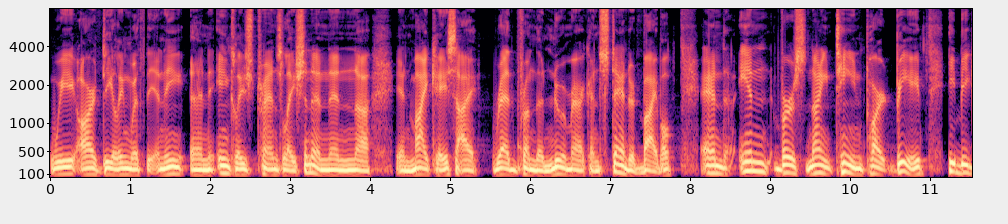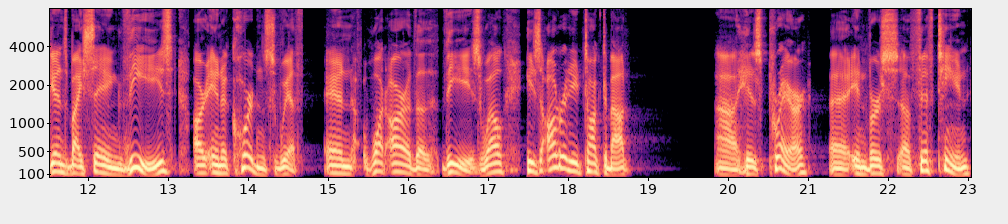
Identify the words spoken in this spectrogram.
we are dealing with an, English translation. And in, uh, in my case, I read from the New American Standard Bible. And in verse 19, part B, he begins by saying, These are in accordance with. And what are the these? Well, he's already talked about uh, his prayer uh, in verse uh, 15,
